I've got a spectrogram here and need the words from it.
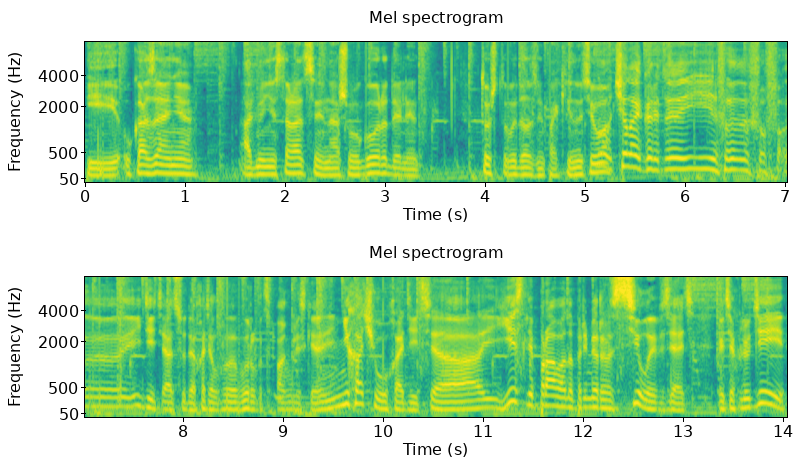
И указания администрации нашего города или то, что вы должны покинуть его. Ну, человек говорит, «Э, и, э, идите отсюда, я хотел выругаться по-английски, не хочу уходить. А Есть ли право, например, силой взять этих людей?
